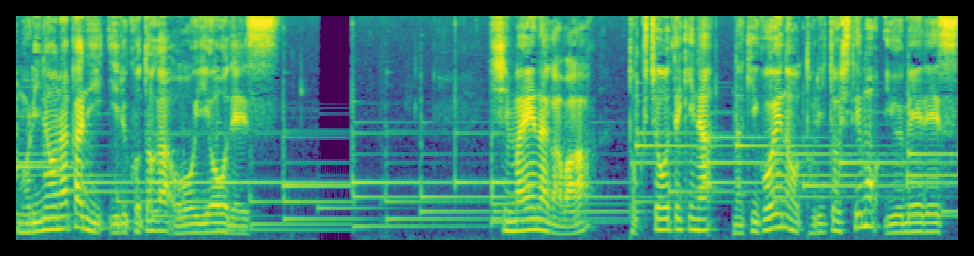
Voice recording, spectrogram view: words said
森の中にいることが多いようです。シマエナガは特徴的な鳴き声の鳥としても有名です。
